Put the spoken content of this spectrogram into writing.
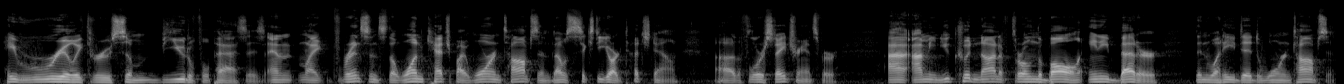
he really threw some beautiful passes. And like for instance, the one catch by Warren Thompson that was 60 yard touchdown, uh, the Florida State transfer. I, I, mean, you could not have thrown the ball any better than what he did to Warren Thompson.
